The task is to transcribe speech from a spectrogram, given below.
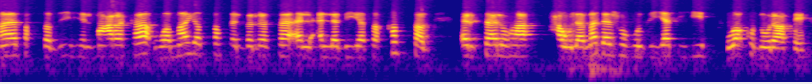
ما تقتضيه المعركة وما يتصل بالرسائل الذي يتقصد إرسالها حول مدى جهوزيته وقدراته،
